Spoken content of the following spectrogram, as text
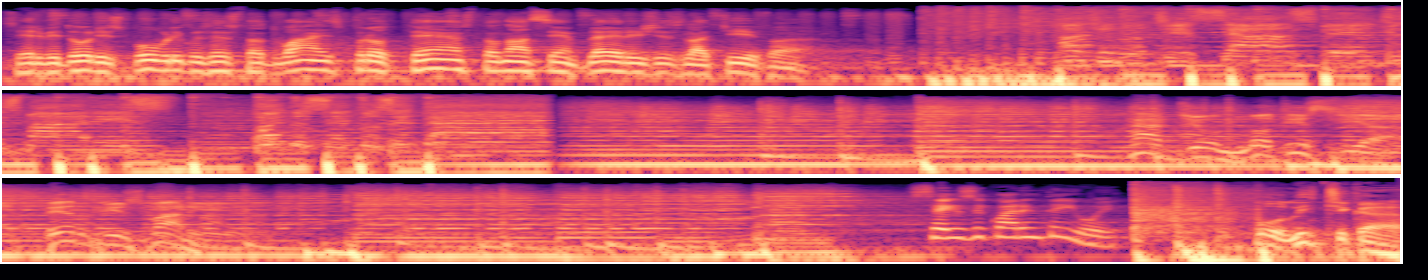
Servidores públicos estaduais protestam na Assembleia Legislativa. Rádio Notícias Verdes Mares, 810. Rádio Notícia Verdes Mares. 6 e 48 Política.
